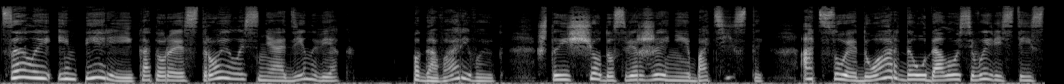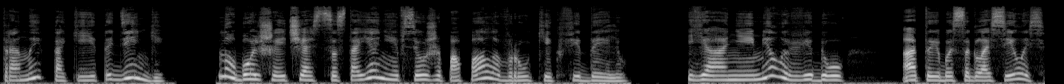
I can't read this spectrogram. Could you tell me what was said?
целой империей, которая строилась не один век. Поговаривают, что еще до свержения Батисты отцу Эдуарда удалось вывести из страны какие-то деньги, но большая часть состояния все же попала в руки к Фиделю. Я не имела в виду, а ты бы согласилась?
